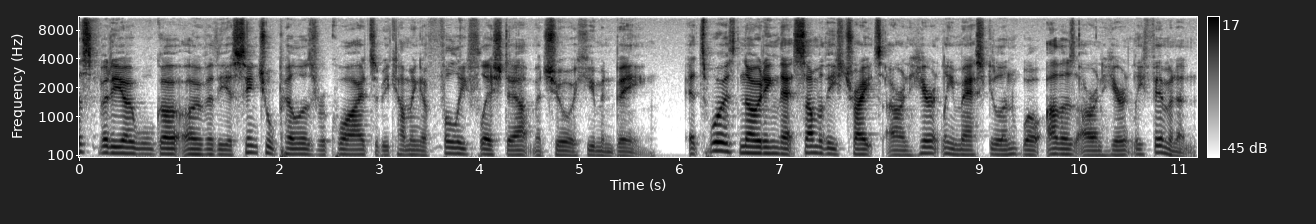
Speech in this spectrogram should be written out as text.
This video will go over the essential pillars required to becoming a fully fleshed out mature human being. It's worth noting that some of these traits are inherently masculine while others are inherently feminine,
